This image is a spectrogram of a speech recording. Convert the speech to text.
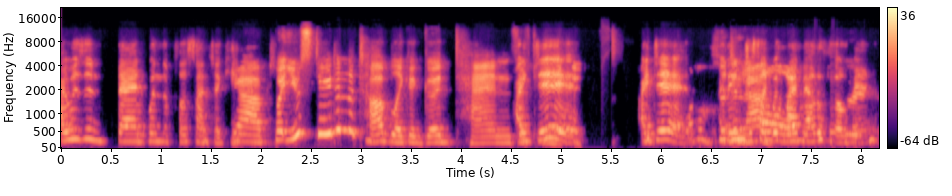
I was in bed when the placenta came. Yeah. But you stayed in the tub like a good 10, I did. minutes. I did. Oh, I so didn't just like with my mouth open.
